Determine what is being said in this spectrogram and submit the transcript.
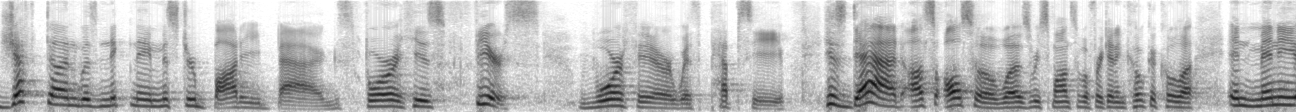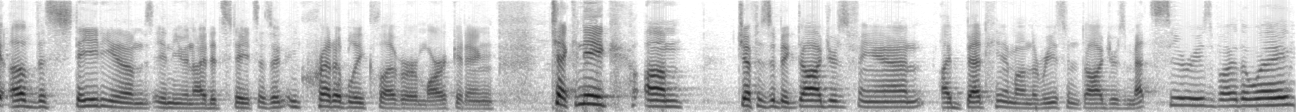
Jeff Dunn was nicknamed Mr. Body Bags for his fierce, warfare with Pepsi. His dad also was responsible for getting Coca Cola in many of the stadiums in the United States as an incredibly clever marketing technique. Um, Jeff is a big Dodgers fan. I bet him on the recent Dodgers Mets series, by the way.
